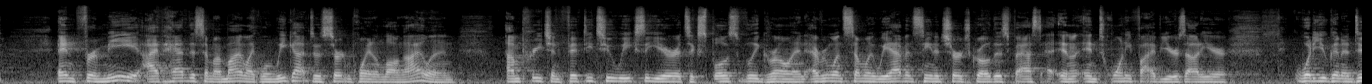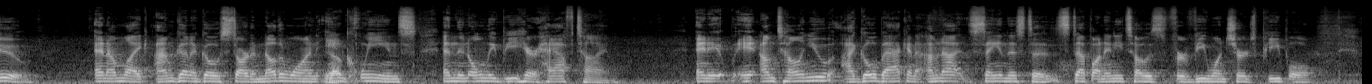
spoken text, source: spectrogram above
And for me, I've had this in my mind. Like when we got to a certain point in Long Island, I'm preaching 52 weeks a year. It's explosively growing. Everyone's telling me we haven't seen a church grow this fast in, in 25 years out here. What are you going to do? And I'm like, I'm going to go start another one yep. in Queens and then only be here half time. And it, it, I'm telling you, I go back and I'm not saying this to step on any toes for V1 Church people,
